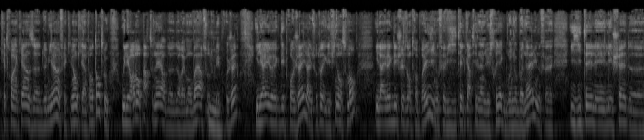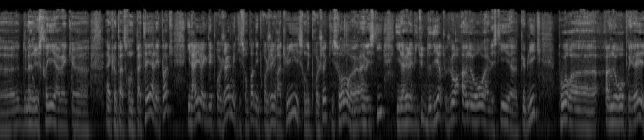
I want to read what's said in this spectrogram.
95-2001, euh, effectivement, qui est importante, où, il est vraiment partenaire de, Raymond Barre sur tous mm. les projets. Il arrive avec des projets, il arrive surtout avec des financements, il arrive avec des chefs d'entreprise, il nous fait visiter le quartier de l'industrie avec Bruno Bonnel, il nous fait visiter les, les chais de, l'industrie avec, avec le patron de à l'époque. Il arrive avec des projets, mais qui ne sont pas des projets gratuits, ils sont des projets qui sont euh, investis. Il avait l'habitude de dire toujours un euro investi euh, public pour euh, un euro privé,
